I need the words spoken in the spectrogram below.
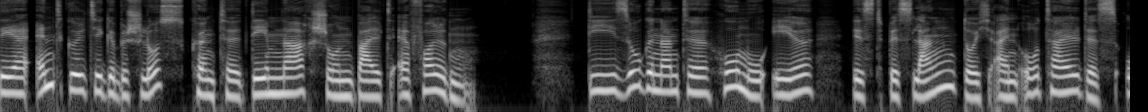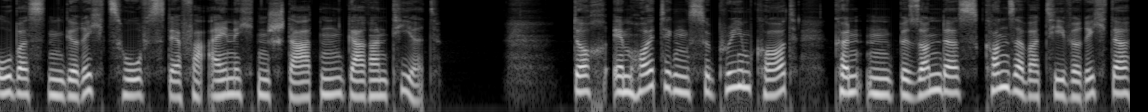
Der endgültige Beschluss könnte demnach schon bald erfolgen. Die sogenannte Homo-Ehe ist bislang durch ein Urteil des obersten Gerichtshofs der Vereinigten Staaten garantiert. Doch im heutigen Supreme Court könnten besonders konservative Richter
